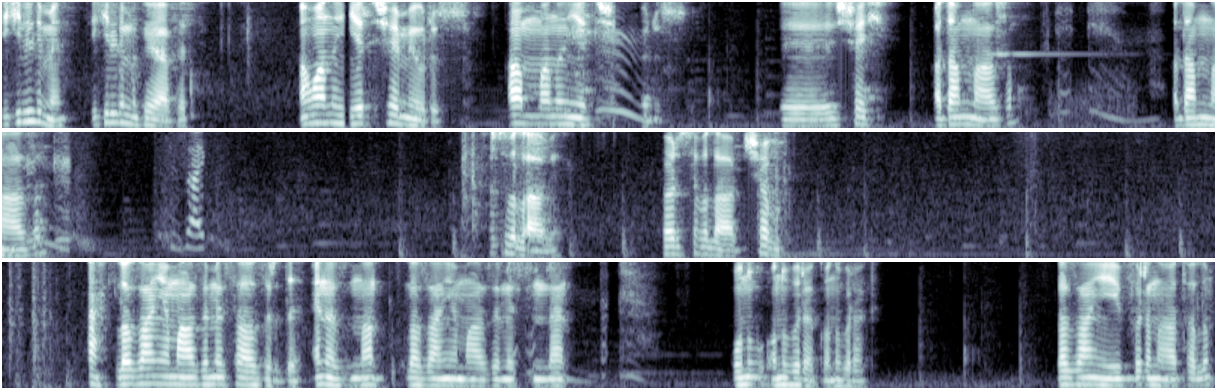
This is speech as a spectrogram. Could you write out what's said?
Dikildi mi? Dikildi mi kıyafet? Amanın yetişemiyoruz. Amanın yetişemiyoruz. Ee, şey adam lazım. Adam lazım. Percival abi. Percival abi çabuk. Heh, lazanya malzemesi hazırdı. En azından lazanya malzemesinden onu onu bırak, onu bırak. Lazanyayı fırına atalım.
